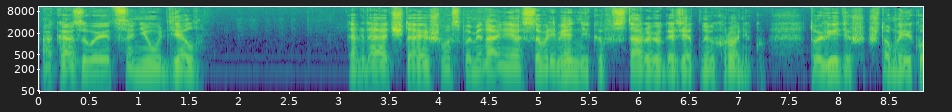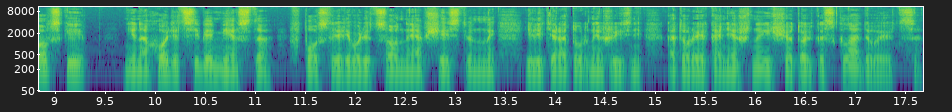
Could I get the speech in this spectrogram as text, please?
оказывается, не удел. Когда читаешь воспоминания современников, старую газетную хронику, то видишь, что Маяковский не находит себе места в послереволюционной общественной и литературной жизни, которая, конечно, еще только складывается.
